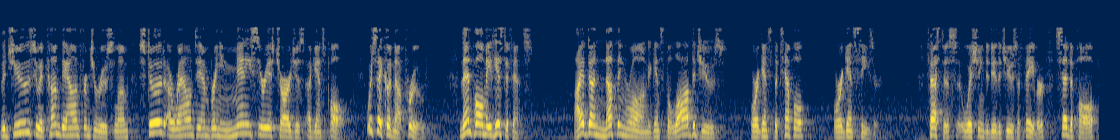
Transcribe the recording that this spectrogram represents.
the Jews who had come down from Jerusalem stood around him bringing many serious charges against Paul, which they could not prove. Then Paul made his defense. I have done nothing wrong against the law of the Jews or against the temple or against Caesar. Festus, wishing to do the Jews a favor, said to Paul,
